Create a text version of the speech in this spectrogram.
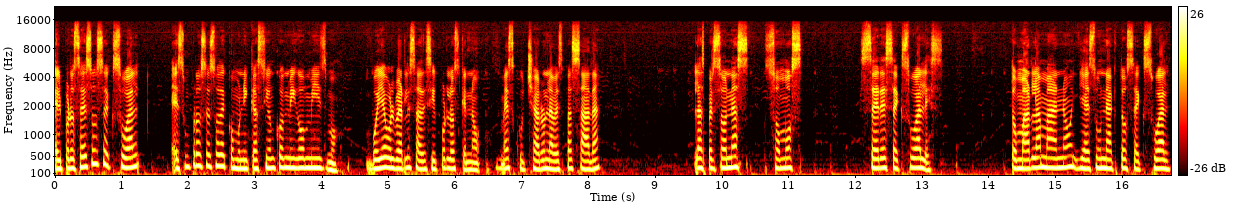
El proceso sexual es un proceso de comunicación conmigo mismo. Voy a volverles a decir por los que no me escucharon la vez pasada. Las personas somos seres sexuales. Tomar la mano ya es un acto sexual,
